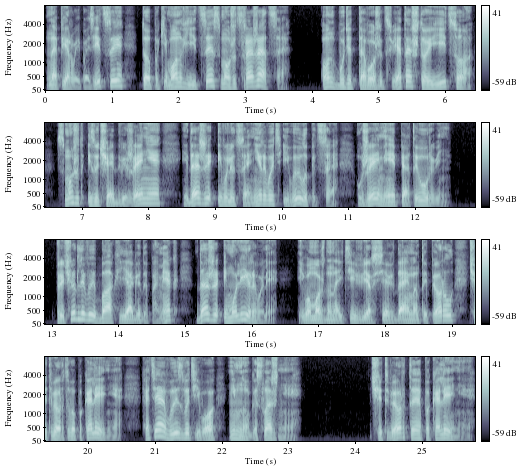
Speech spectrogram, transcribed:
на первой позиции, то покемон в яйце сможет сражаться. Он будет того же цвета, что и яйцо, сможет изучать движение и даже эволюционировать и вылупиться, уже имея пятый уровень. Причудливый баг ягоды помек даже эмулировали — его можно найти в версиях Diamond и Pearl четвертого поколения, хотя вызвать его немного сложнее. Четвертое поколение.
